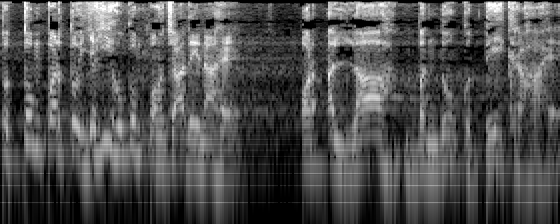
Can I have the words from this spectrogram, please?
تو تم پر تو یہی حکم پہنچا دینا ہے۔ اور اللہ بندوں کو دیکھ رہا ہے۔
